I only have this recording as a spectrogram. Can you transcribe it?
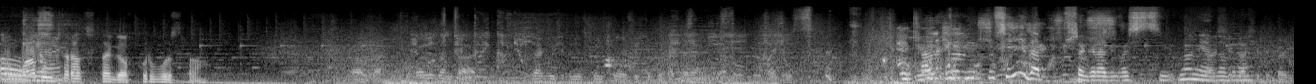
O, Ładuj teraz tego, w kurwurstwa. Dobra, powiem tak. Jakby się to nie skończyło, jesteście bohaterami. Tak no ale to, tu się nie da przegrać właściwie. No nie, Da się, dobra. da się to pewnie.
